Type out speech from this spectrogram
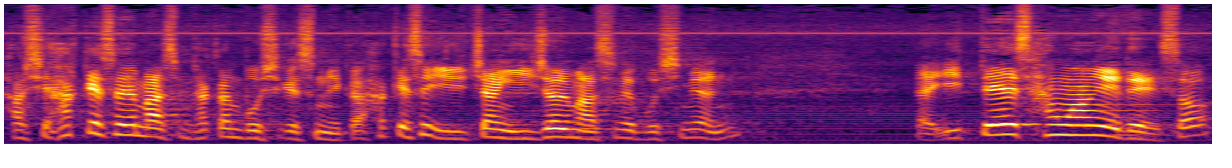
다시 학계서의 말씀 잠깐 보시겠습니까? 학계서 1장 2절 말씀에 보시면 아, 이때 상황에 대해서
